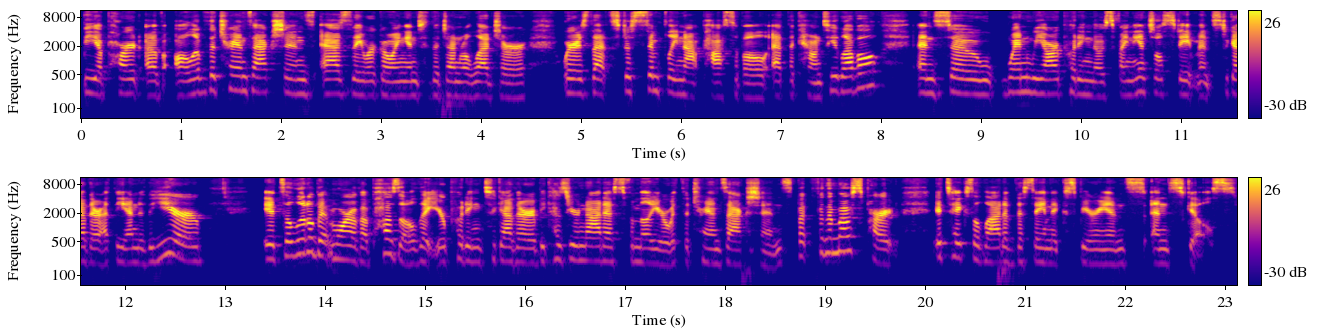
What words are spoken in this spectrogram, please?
be a part of all of the transactions as they were going into the general ledger, whereas that's just simply not possible at the county level. And so when we are putting those financial statements together at the end of the year, it's a little bit more of a puzzle that you're putting together because you're not as familiar with the transactions. But for the most part, it takes a lot of the same experience and skills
